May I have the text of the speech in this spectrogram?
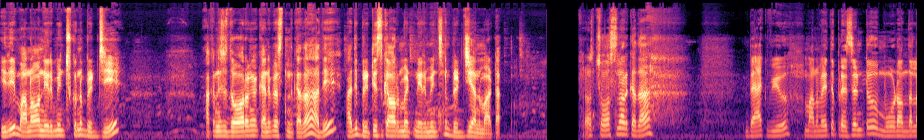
ఇది మనం నిర్మించుకున్న బ్రిడ్జి. అక్కడి నుంచి దూరంగా కనిపిస్తుంది కదా అది. అది బ్రిటిష్ గవర్నమెంట్ నిర్మించిన బ్రిడ్జి అనమాట చూస్తున్నారు కదా? బ్యాక్ వ్యూ. మనమైతే ప్రజెంట్ మూడు వందల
